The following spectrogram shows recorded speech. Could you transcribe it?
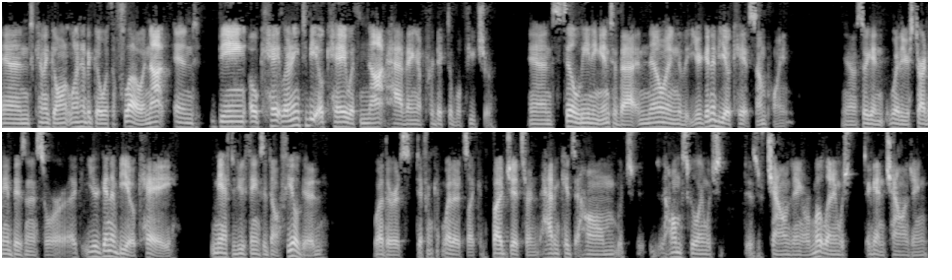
And kind of go and learn how to go with the flow and not, and being okay, learning to be okay with not having a predictable future and still leaning into that and knowing that you're going to be okay at some point. You know, so again, whether you're starting a business or like, you're going to be okay. You may have to do things that don't feel good, whether it's different, whether it's like budgets or having kids at home, which homeschooling, which is challenging, or remote learning, which again, challenging.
